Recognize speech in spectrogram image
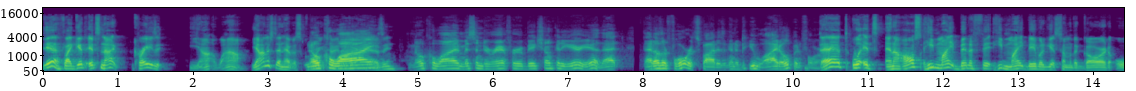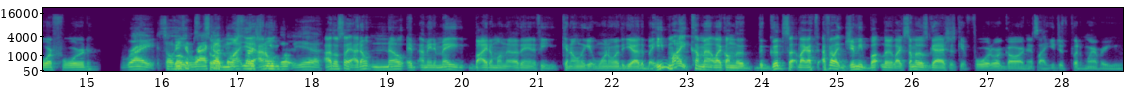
Yeah, like it, it's not crazy. Yeah, wow. Giannis doesn't have a No yet, Kawhi. does he? No Kawhi missing Durant for a big chunk of the year. Yeah, that that other forward spot is going to be wide open for him. That well, it's and I also he might benefit. He might be able to get some of the guard or forward. right, so he can rack so up those might- yeah, I don't- vote- Yeah, I was gonna say I don't know. It, I mean, it may bite him on the other end if he can only get one or the other. But he might come out like on the the good side. Like I, I feel like Jimmy Butler. Like some of those guys just get forward or guard, and it's like you just put them wherever you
